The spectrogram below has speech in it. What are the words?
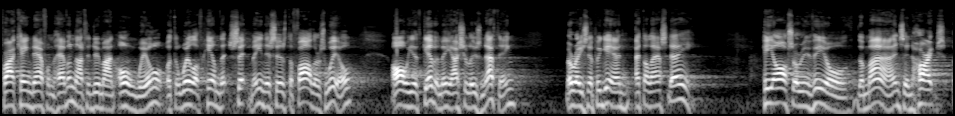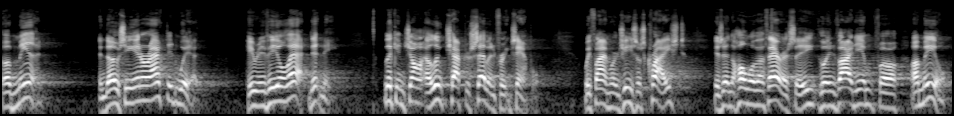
For I came down from heaven not to do mine own will, but the will of him that sent me, and this is the Father's will. All he hath given me, I shall lose nothing but raise up again at the last day. He also revealed the minds and hearts of men and those he interacted with. He revealed that, didn't he? Look in John, uh, Luke chapter 7, for example. We find where Jesus Christ is in the home of a Pharisee who invited him for a meal.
